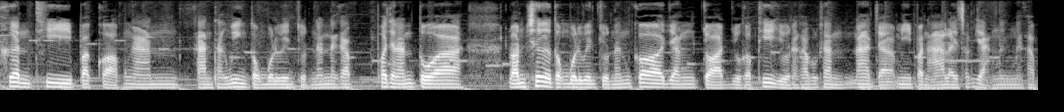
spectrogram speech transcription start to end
เคลื่อนที่ประกอบงานการทางวิ่งตรงบริเวณจุดนั้นนะครับ ราะฉะนั้นตัวลอนเชอร์ตรงบริเวณจุดนั้นก็ยังจอดอยู่กับที่อยู่นะครับทุกท่านน่าจะมีปัญหาอะไรสักอย่างหนึ่งนะครับ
